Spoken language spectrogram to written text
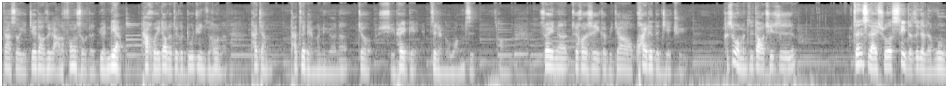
那时候也接到这个阿拉丰手的原谅。他回到了这个都郡之后呢，他讲。他这两个女儿呢，就许配给这两个王子，哦，所以呢，最后是一个比较快乐的结局。可是我们知道，其实真实来说，C 的这个人物，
